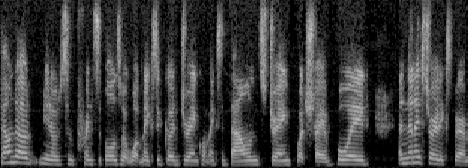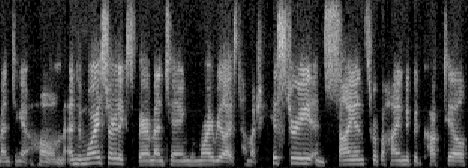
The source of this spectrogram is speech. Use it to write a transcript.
found out, you know, some principles about what makes a good drink, what makes a balanced drink, what should I avoid, and then I started experimenting at home. And the more I started experimenting, the more I realized how much history and science were behind a good cocktail.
